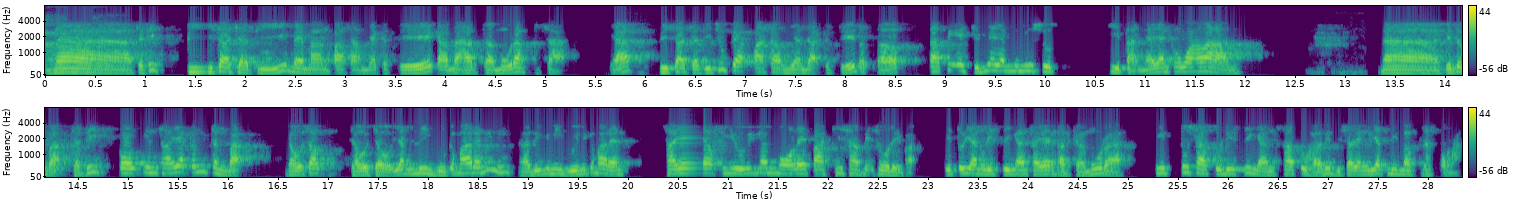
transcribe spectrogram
Nah, nah jadi bisa jadi memang pasarnya gede karena harga murah bisa. Ya, bisa jadi juga pasarnya nggak gede tetap, tapi agennya yang menyusut, kitanya yang kewalahan. Nah, gitu Pak. Jadi call in saya kenceng Pak. Nggak usah jauh-jauh. Yang minggu kemarin ini, hari minggu ini kemarin, saya viewingan mulai pagi sampai sore, Pak. Itu yang listingan saya harga murah, itu satu listingan satu hari bisa yang lihat 15 orang.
